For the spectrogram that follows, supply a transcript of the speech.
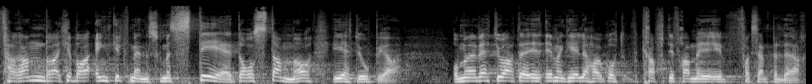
forandra ikke bare enkeltmennesker, men steder og stammer i Etiopia. Og Vi vet jo at evangeliet har gått kraftig fram i for der.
